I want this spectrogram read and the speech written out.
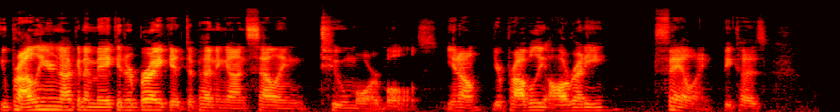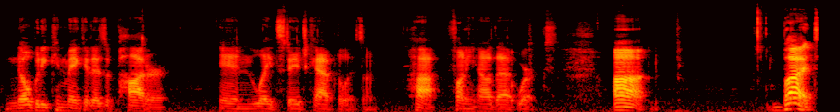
you probably are not going to make it or break it depending on selling two more bowls. You know, you're probably already failing because nobody can make it as a potter in late stage capitalism. Ha, funny how that works. Um, but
